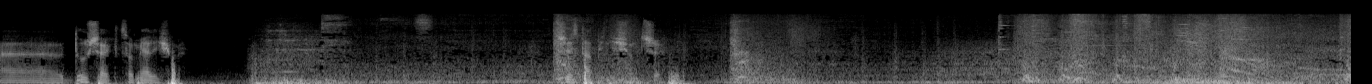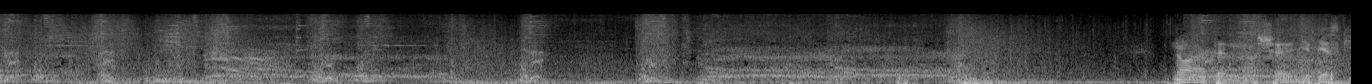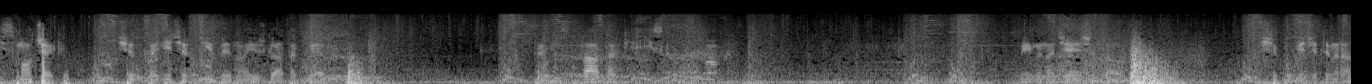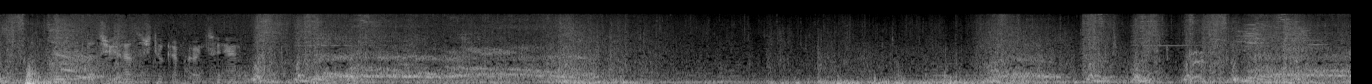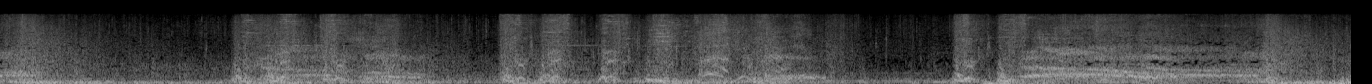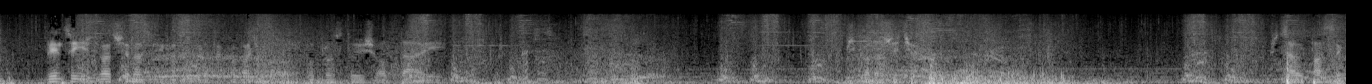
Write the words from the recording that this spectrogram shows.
e, duszek, co mieliśmy. 353. nasz niebieski smoczek się tutaj niecierpliwy, no i już go atakujemy. Tak więc dwa ataki i. Miejmy nadzieję, że to się powiedzie tym razem. Do trzech razy sztuka w końcu, nie? Więcej niż 2-3 razy nie co atakować, bo po prostu już odda i... Szkoda życia. Już cały pasek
